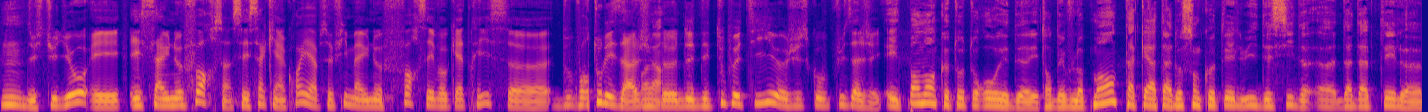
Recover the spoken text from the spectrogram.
Hmm. du studio et, et ça a une force. C'est ça qui est incroyable. Ce film a une force évocatrice euh, pour tous les âges, Voilà. de- de- des tout petits euh, jusqu'aux plus âgés. Et pendant que Totoro est, est en développement, Takahata de son côté, lui, décide euh, d'adapter le,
